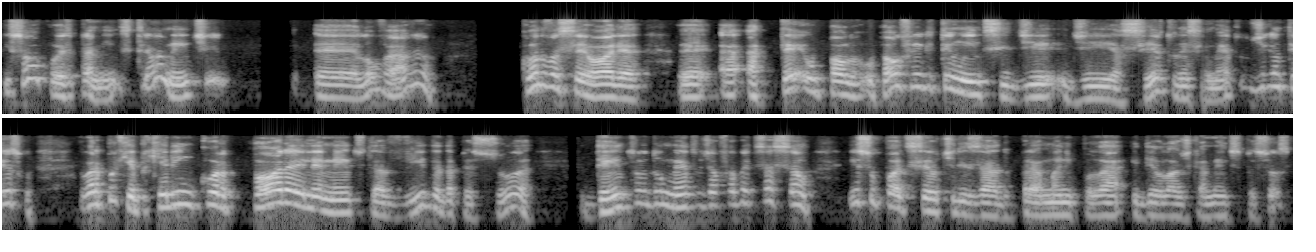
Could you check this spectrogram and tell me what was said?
Isso é uma coisa, para mim, extremamente é, louvável. Quando você olha é, até o Paulo, o Paulo Freire tem um índice de, de acerto nesse método gigantesco. Agora, por quê? Porque ele incorpora elementos da vida da pessoa dentro do método de alfabetização. Isso pode ser utilizado para manipular ideologicamente as pessoas?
